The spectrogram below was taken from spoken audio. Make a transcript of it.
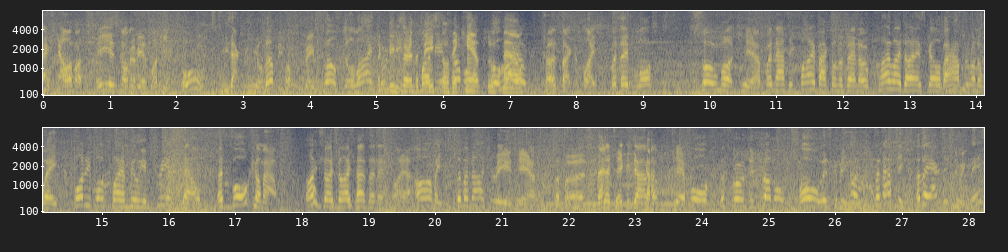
Excalibur, he is not going to be as lucky. Oh, he's actually healed up. He popped the grave as well. Still alive. The creeps are in the base, though. They can't lose Ohaiyo now. Turns back to fight, but they've lost so much here. Fnatic buyback on the Veno. Pylight and Excalibur have to run away. Body blocked by a million treants now as more come out. Ice Ice Ice has an entire army. The menagerie is here. The birds, they're taking down Got the tier 4. The throne's in trouble. Oh, this could be good. Fnatic, are they actually doing this?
